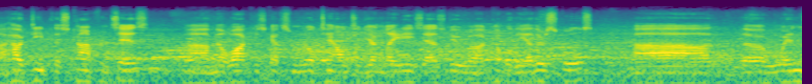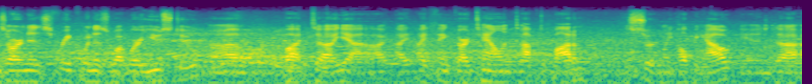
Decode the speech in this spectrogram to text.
uh, how deep this conference is. Milwaukee's got some real talented young ladies, as do a couple of the other schools. Uh, the wins aren't as frequent as what we're used to, um, but uh, yeah, I, I, think our talent top to bottom is certainly helping out, and uh,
